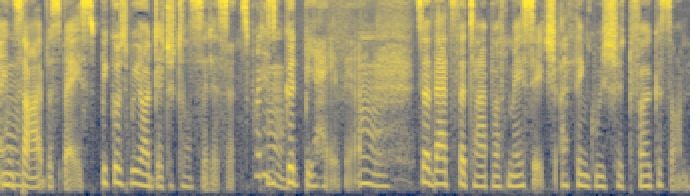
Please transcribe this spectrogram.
in mm. cyberspace because we are digital citizens. What is good behavior? So that's the type of message I think we should focus on.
